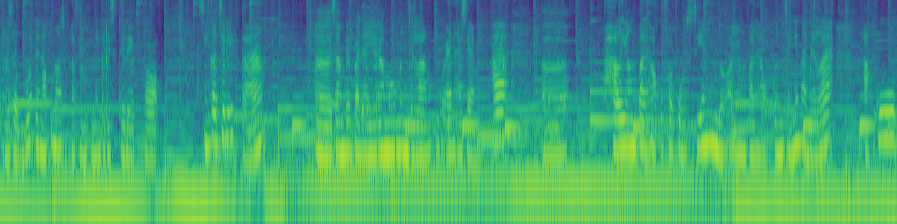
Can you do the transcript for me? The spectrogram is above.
tersebut dan aku masuk ke SMP Negeri 1 Depok. Singkat cerita uh, sampai pada akhirnya mau menjelang UN SMA uh, hal yang paling aku fokusin doa yang paling aku kencengin adalah aku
